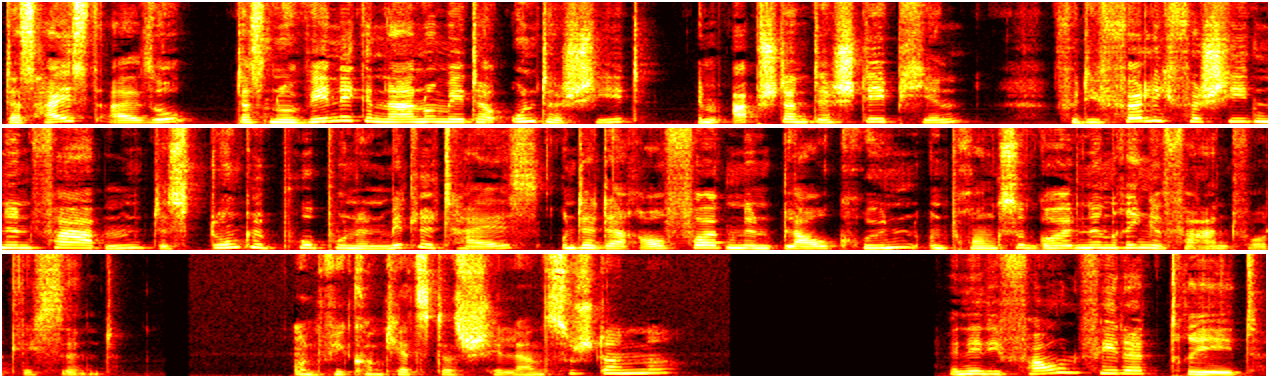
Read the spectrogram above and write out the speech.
Das heißt also, dass nur wenige Nanometer Unterschied im Abstand der Stäbchen für die völlig verschiedenen Farben des dunkelpurpurnen Mittelteils und der darauffolgenden blau-grünen und bronzegoldenen Ringe verantwortlich sind. Und wie kommt jetzt das Schillern zustande? Wenn ihr die Faunfeder dreht,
